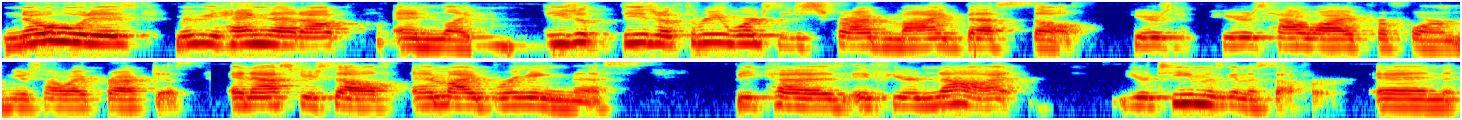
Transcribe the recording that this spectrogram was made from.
Know who it is. Maybe hang that up and like mm. these are these are three words to describe my best self. Here's here's how I perform. Here's how I practice. And ask yourself, am I bringing this? Because if you're not, your team is going to suffer. And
